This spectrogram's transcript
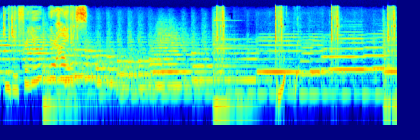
can do for you, Your Highness? I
